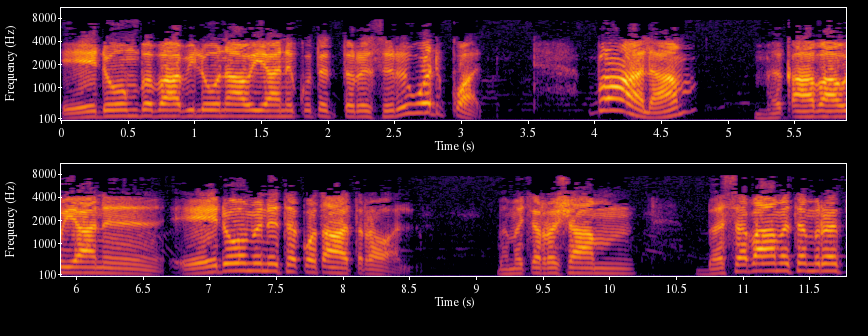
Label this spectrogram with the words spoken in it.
ኤዶም በባቢሎናውያን ቁጥጥር ስር ወድቋል። በኋላም መቃባውያን ኤዶምን ተቈጣጥረዋል በመጨረሻም በሰባ ዓመተ ምረት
